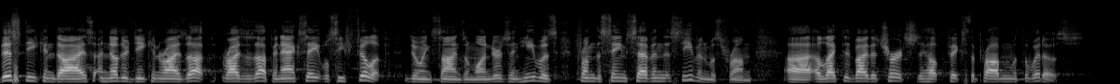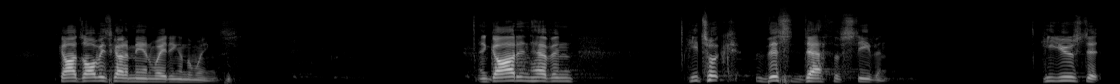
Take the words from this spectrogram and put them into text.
This deacon dies, another deacon rise up, rises up. In Acts 8, we'll see Philip doing signs and wonders, and he was from the same seven that Stephen was from, uh, elected by the church to help fix the problem with the widows. God's always got a man waiting in the wings. And God in heaven, He took this death of Stephen, He used it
